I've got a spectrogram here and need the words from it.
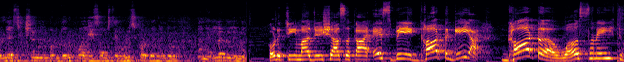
ಒಳ್ಳೆಯ ಶಿಕ್ಷಣ ಕೊಟ್ಟು ದೊರಕುವ ಈ ಸಂಸ್ಥೆಯನ್ನು ಉಳಿಸಿಕೊಡ್ಬೇಕೆಂದು ನಾನು ಎಲ್ಲರಲ್ಲಿ ಕೊಡಚಿ ಮಾಜಿ ಶಾಸಕ ಎಸ್ ಬಿ ಘಾಟ್ಗೆಯ ಘಾಟ್ ವಾಸನೆ ಇತ್ತು.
